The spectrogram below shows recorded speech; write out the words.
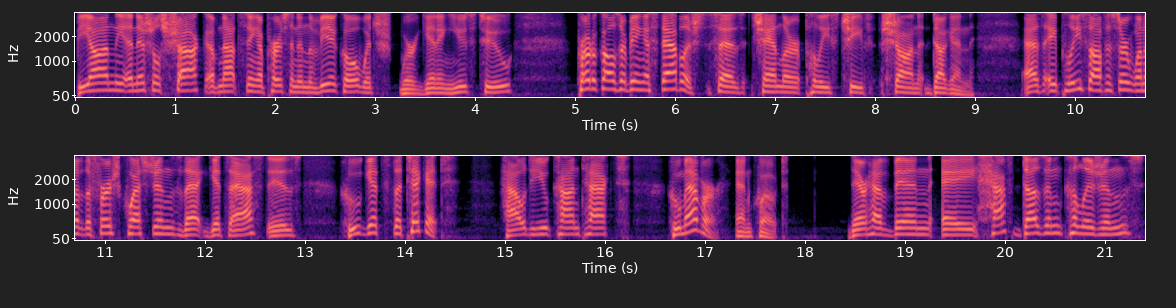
Beyond the initial shock of not seeing a person in the vehicle, which we're getting used to, Protocols are being established, says Chandler Police Chief Sean Duggan. As a police officer, one of the first questions that gets asked is who gets the ticket? How do you contact whomever? End quote. There have been a half dozen collisions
